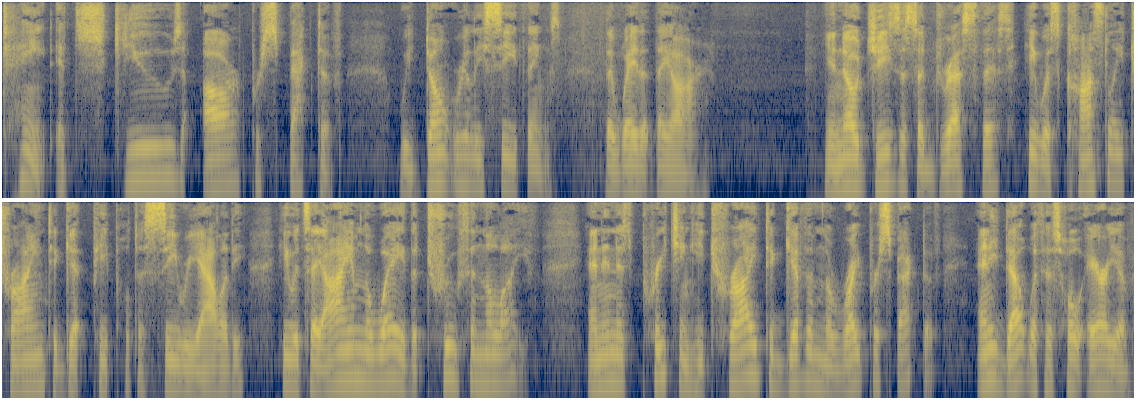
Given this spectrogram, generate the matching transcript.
taint. It skews our perspective. We don't really see things the way that they are. You know, Jesus addressed this. He was constantly trying to get people to see reality. He would say, I am the way, the truth, and the life. And in his preaching, he tried to give them the right perspective. And he dealt with this whole area of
